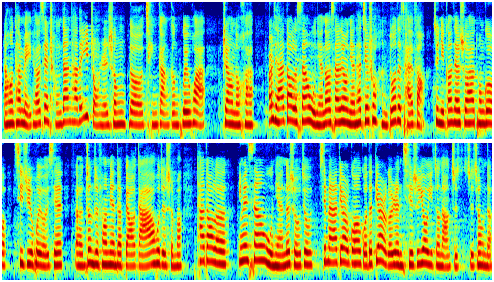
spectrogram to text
然后他每条线承担他的一种人生的情感跟规划，这样的话，而且他到了三五年到三六年，他接受很多的采访。就你刚才说，他通过戏剧会有一些呃政治方面的表达或者什么。他到了，因为三五年的时候，就西班牙第二共和国的第二个任期是右翼政党执执政的，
